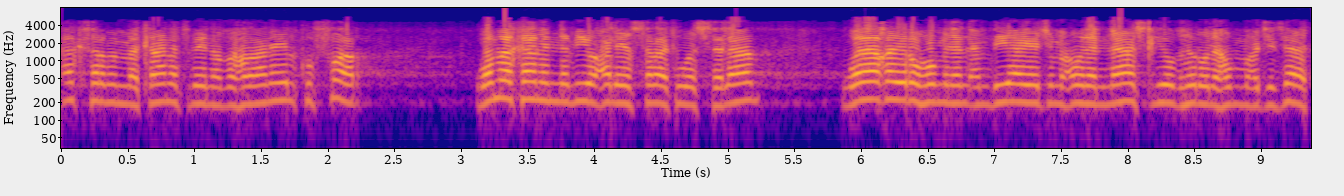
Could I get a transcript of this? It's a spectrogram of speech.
أكثر مما كانت بين ظهراني الكفار. وما كان النبي عليه الصلاة والسلام ولا غيره من الأنبياء يجمعون الناس ليظهروا لهم معجزات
